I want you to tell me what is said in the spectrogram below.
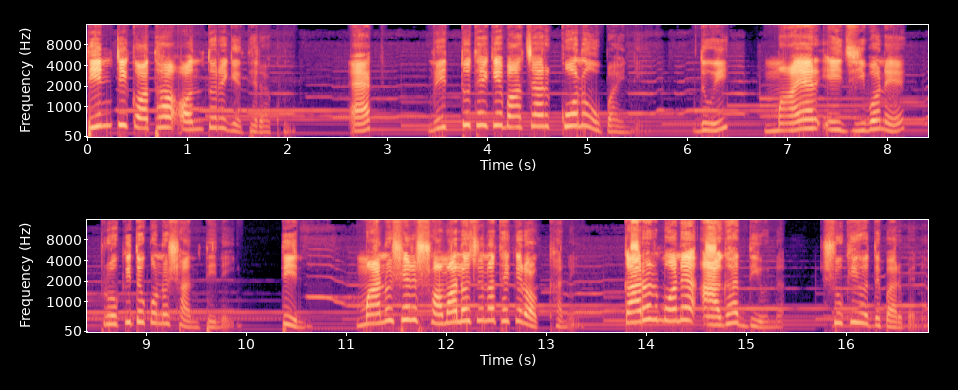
তিনটি কথা অন্তরে গেঁথে রাখুন। এক, মৃত্যু থেকে বাঁচার কোনো উপায় নেই। দুই, মায়ার এই জীবনে প্রকৃত কোনো শান্তি নেই। তিন মানুষের সমালোচনা থেকে রক্ষা নেই। কারোর মনে আঘাত দিও না, সুখী হতে পারবে না।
